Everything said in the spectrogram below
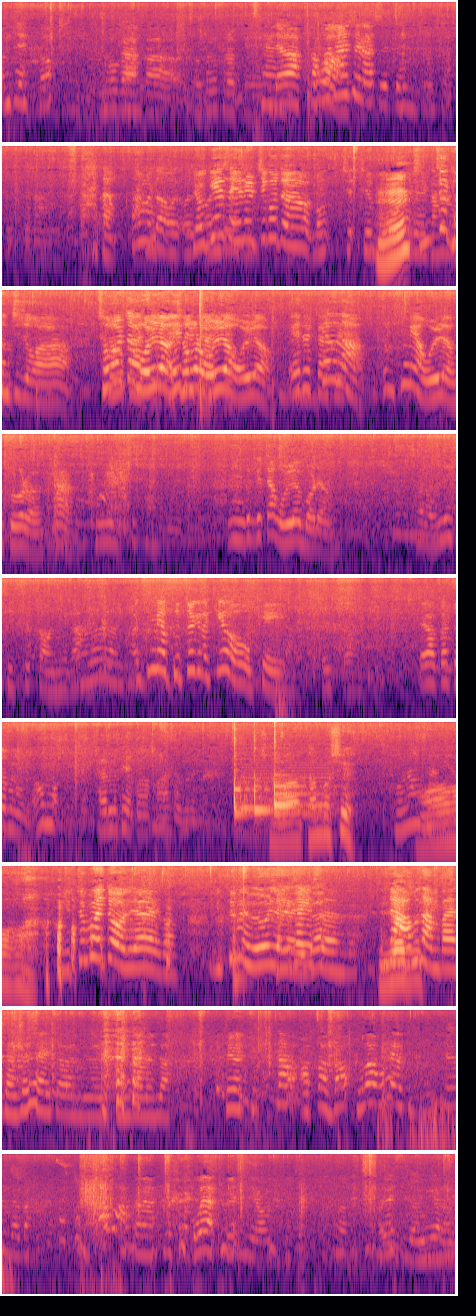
언제 했어? 뭐가 아까 고등스럽게. 내가 아까 화장실 갔을 때. 여기에서 애를 찍어줘요. 멍- 제, 제, 네? 진짜 경치 좋아. 저걸 좀 올려. 저걸 올려, 올려. 애들 태어나. 좀 수미야 올려, 그거를. 다. 응, 그렇게 쫙 올려버려. 잘 올릴 수 있을까 언니가? 아, 수미야 그쪽에다 끼워. 오케이. 됐어. 내가 아까 좀 허머, 잘못했거나 봐서 그래. 자, 단보 씨. 어, 유튜브에 또 올려요, 이거. 유튜브에 왜 올려요, 세상에 이거? 있었는데. 근데 아무도 안 봐요, 전 세상에. 본다면서. 제가 진짜, 아빠, 나 그거하고 해요. 이렇게 나, 좀 까봐. 뭐야, 그랬어요. 그랬어? 내가 딱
